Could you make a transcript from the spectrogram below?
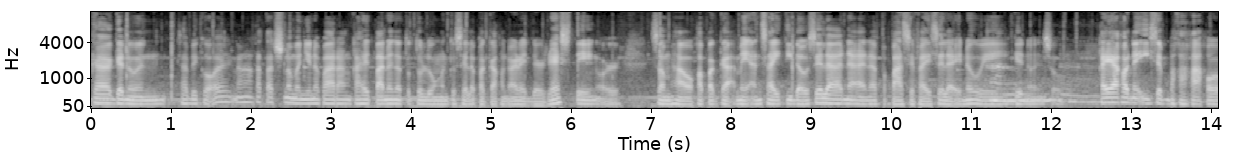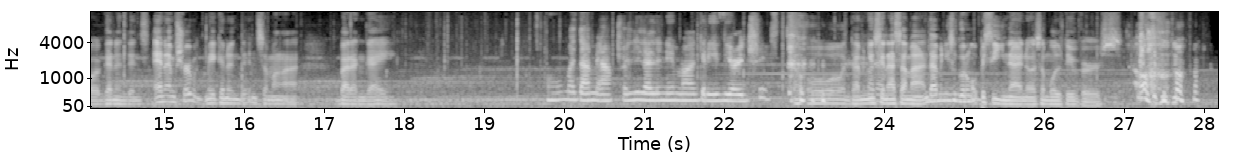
pagka ganun, sabi ko, ay, nakaka-touch naman yun na parang kahit paano natutulungan ko sila pagka kunwari they're resting or somehow kapag ka may anxiety daw sila na napapacify sila in a way, ganun. So, kaya ako naisip baka ako ganun din. And I'm sure may ganun din sa mga barangay. Oh, madami actually, lalo na yung mga graveyard shift. Oo, ang dami niyong sinasama. Ang dami niyo sigurong opisina no, sa multiverse. Oh,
